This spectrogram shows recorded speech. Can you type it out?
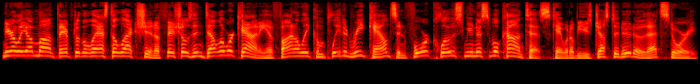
Nearly a month after the last election, officials in Delaware County have finally completed recounts in four close municipal contests. KYW's Justin Udo, that story.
